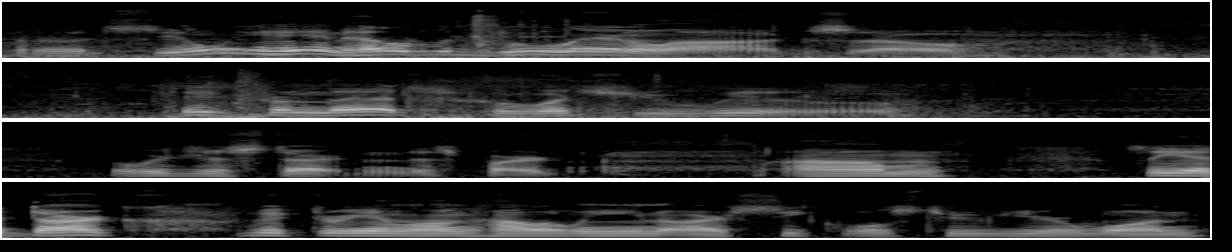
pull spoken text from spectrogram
But it's the only handheld with dual analog, so take from that what you will. But we're just starting this part. Um, so yeah, Dark Victory and Long Halloween are sequels to Year One.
